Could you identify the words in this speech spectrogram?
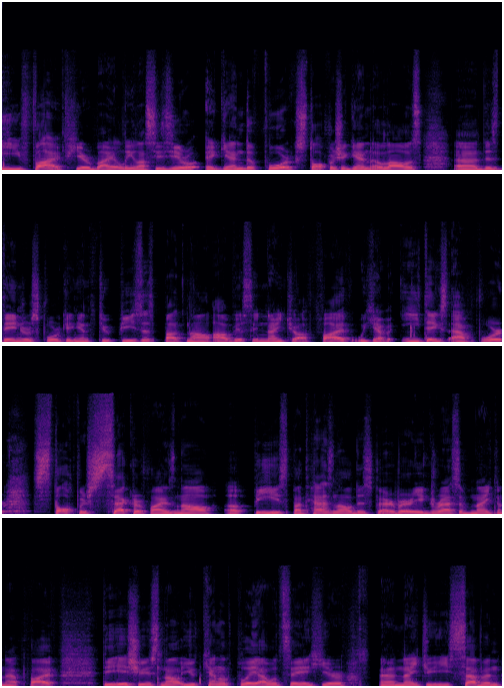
e5 here by Leela c0. Again, the fork. Stockfish again allows uh, this dangerous fork against two pieces, but now obviously knight to f5. We have e takes f4. Stockfish sacrifice now a piece, but has now this very, very aggressive knight on f5. The issue is now you cannot play, I would say here, uh, knight to e7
